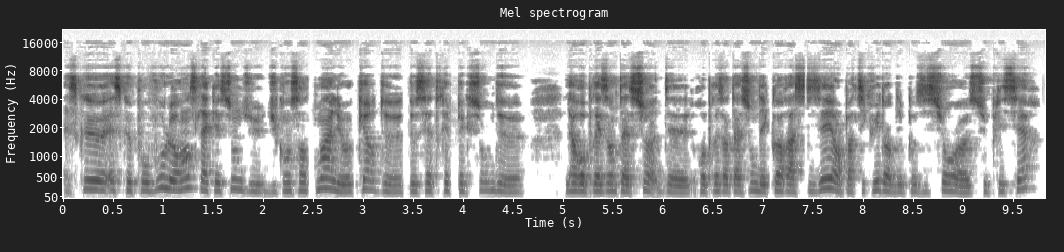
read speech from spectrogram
Est-ce que, est que pour vous, Laurence, la question du, consentement, elle est au cœur de, cette réflexion de la représentation, de, représentation des corps racisés, en particulier dans des positions euh, suppliciaires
